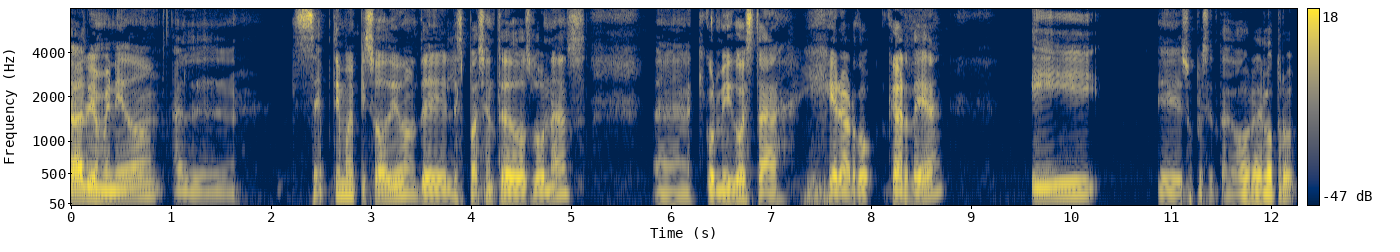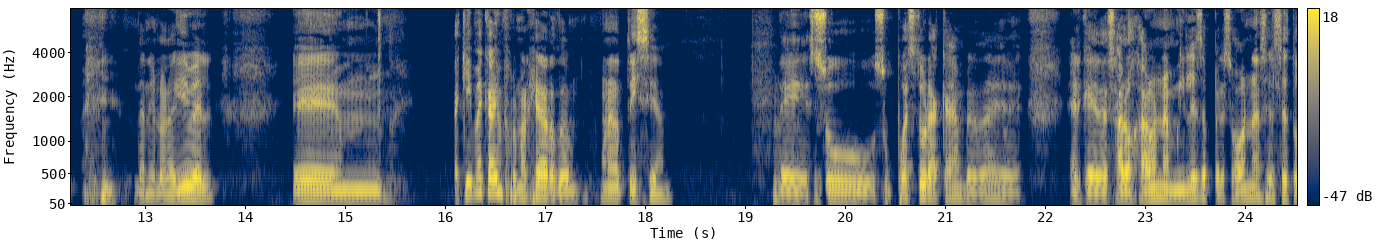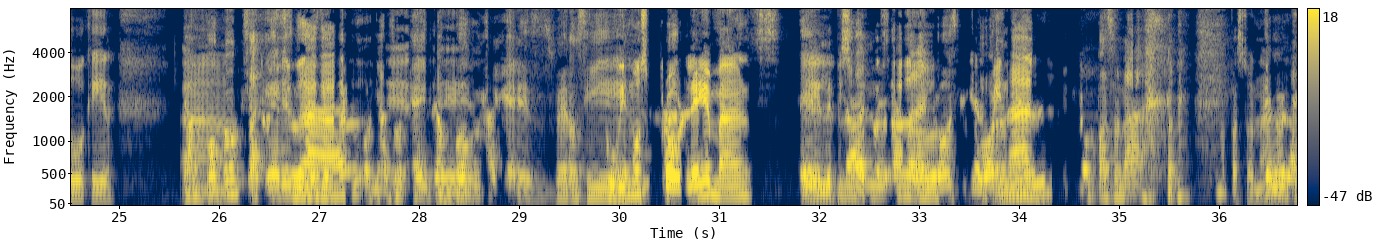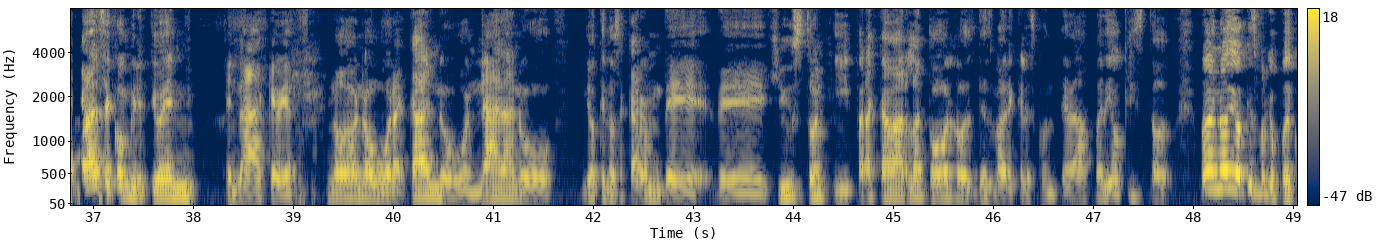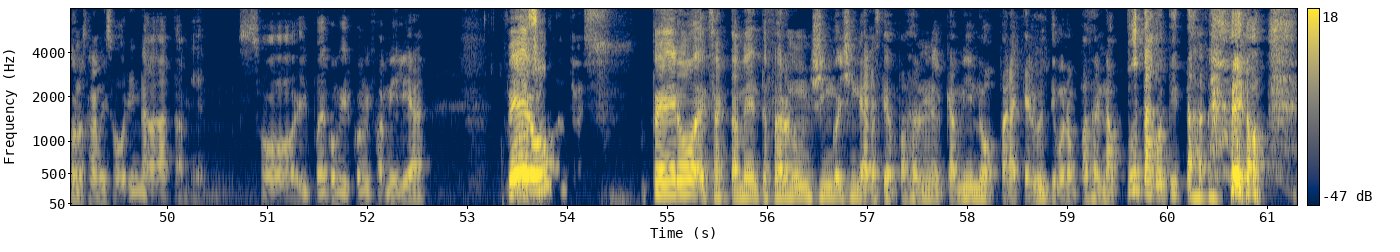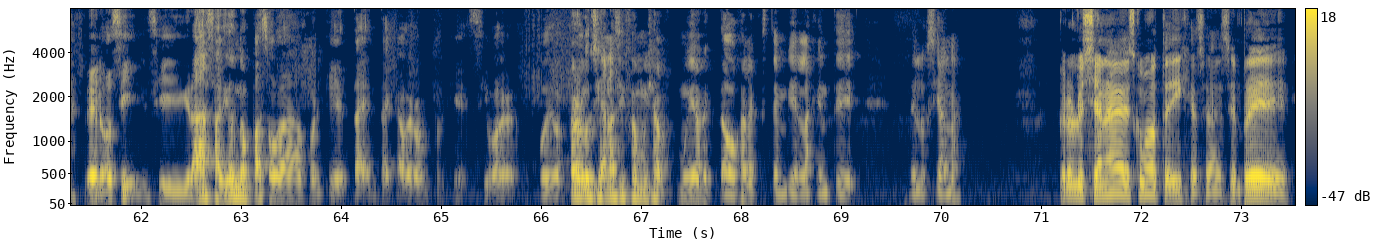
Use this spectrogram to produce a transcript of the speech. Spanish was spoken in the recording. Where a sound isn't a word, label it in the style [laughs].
Hola, ¿qué tal? Bienvenido al séptimo episodio del Espacio entre dos lunas. Eh, aquí conmigo está Gerardo Gardea y eh, su presentador, el otro, [laughs] Daniel Oraguibel. Em, aquí me acaba de informar Gerardo una noticia de su supuesto huracán, ¿verdad? Eh, el que desalojaron a miles de personas, él se tuvo que ir Tampoco exageres, ciudad, okay, este, tampoco exageres, pero sí. tuvimos el- problemas el, el episodio plan- pasado y al final no pasó nada. no pasó El nada. huracán se convirtió en, en nada que ver. No, no hubo huracán, no hubo nada, no. Yo que nos sacaron de, de Houston y para acabarla todo lo desmadre que les conté, ¿verdad? pues digo que es todo. Bueno, no digo que es porque puede conocer a mi sobrina ¿verdad? también so, y puede convivir con mi familia. Pero. Pero exactamente, fueron un chingo de chingadas que pasaron en el camino para que el último no pasara una puta gotita. [laughs] Pero, pero sí, sí, gracias a Dios no pasó nada porque está, está cabrón. Porque sí, pudo- pero Luciana sí fue muy, muy afectada. Ojalá que estén bien la gente de Luciana. Pero Luisiana es como te dije, o sea, siempre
